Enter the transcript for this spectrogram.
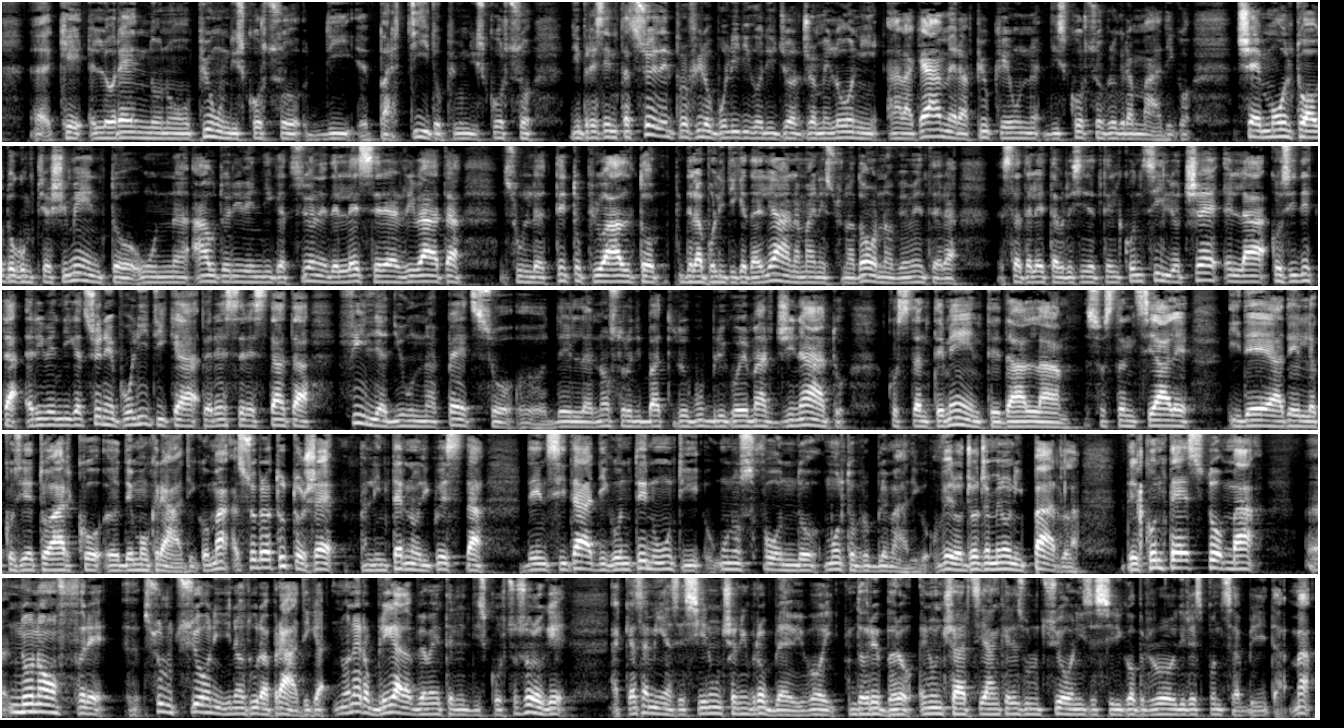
che lo rendono più un discorso di partito, più un discorso di presentazione del profilo politico di Giorgia Meloni alla Camera più che un discorso programmatico. C'è molto autocompiacimento, un'autorivendicazione dell'essere arrivata sul tetto più alto della politica italiana, mai nessuna donna ovviamente era stata eletta Presidente del Consiglio, c'è la cosiddetta rivendicazione politica per essere stata figlia di un pezzo eh, del nostro dibattito pubblico emarginato costantemente dalla sostanziale idea del cosiddetto arco eh, democratico, ma soprattutto c'è all'interno di questa densità di contenuti uno sfondo molto problematico, ovvero Giorgia Meloni parla del contesto ma eh, non offre eh, soluzioni di natura pratica, non era obbligata ovviamente nel discorso, solo che a casa mia se si enunciano i problemi poi dovrebbero enunciarsi anche le soluzioni se si ricopre il ruolo di responsabilità. Ma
